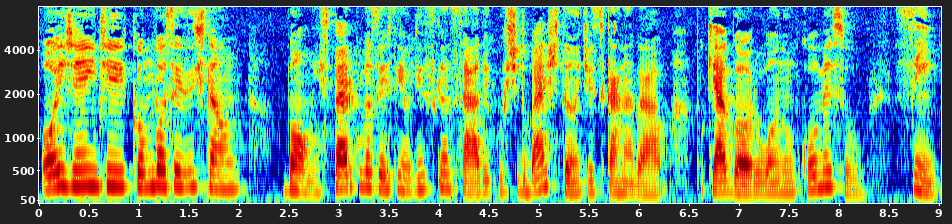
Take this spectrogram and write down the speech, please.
Oi, gente, como vocês estão? Bom, espero que vocês tenham descansado e curtido bastante esse carnaval, porque agora o ano começou. Sim,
